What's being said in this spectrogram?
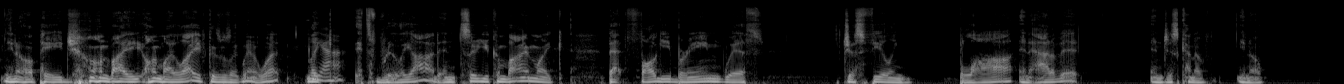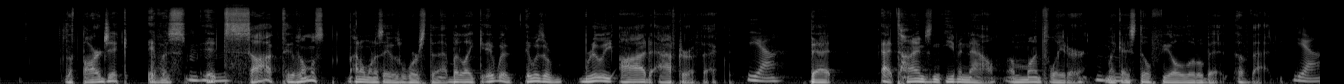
you know, a page on my on my life because it was like, wait, what? Like, Yeah. it's really odd. And so you combine like that foggy brain with just feeling blah and out of it, and just kind of you know lethargic. It was Mm-hmm. it sucked. It was almost I don't want to say it was worse than that, but like it was it was a really odd after effect Yeah. that at times and even now a month later like Mm-hmm. I still feel a little bit of that Yeah.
